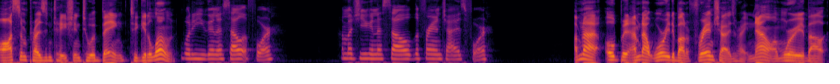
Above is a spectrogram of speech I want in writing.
awesome presentation to a bank to get a loan. What are you going to sell it for? How much are you going to sell the franchise for? I'm not open. I'm not worried about a franchise right now. I'm worried about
